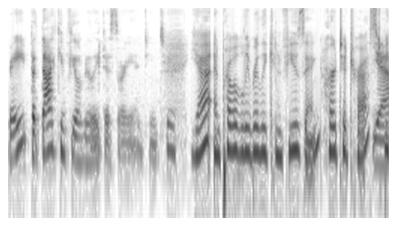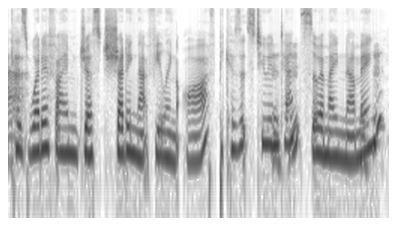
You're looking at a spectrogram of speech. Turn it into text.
right but that can feel really disorienting too yeah and probably really confusing hard to trust yeah. because what if i'm just shutting that feeling off because it's too mm-hmm. intense mm-hmm. so am i numbing mm-hmm.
